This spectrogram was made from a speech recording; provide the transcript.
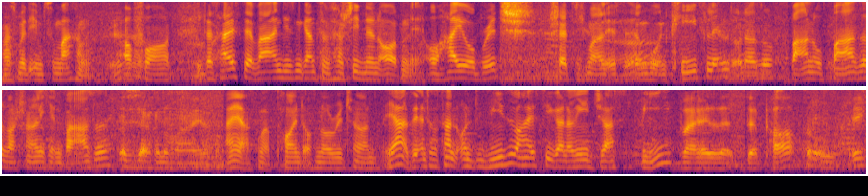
Was mit ihm zu machen, auch vor Ort. Das heißt, er war an diesen ganzen verschiedenen Orten. Ohio Bridge, schätze ich mal, ist irgendwo in Cleveland oder so. Bahnhof Basel, wahrscheinlich in Basel. Das ist einfach normal, ja. Ah ja, guck mal, Point of No Return. Ja, sehr interessant. Und wieso heißt die Galerie Just Be? Weil der Partner und ich,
